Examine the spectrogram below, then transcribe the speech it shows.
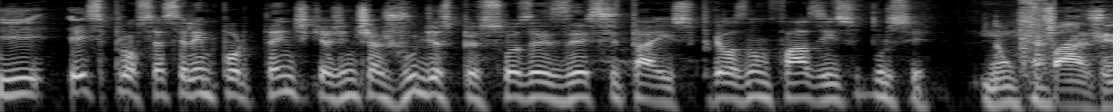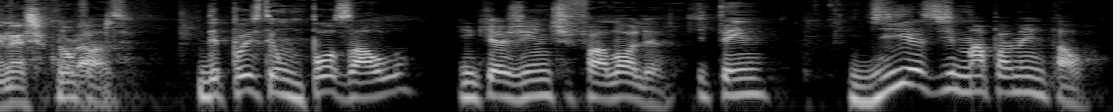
E esse processo é importante que a gente ajude as pessoas a exercitar isso, porque elas não fazem isso por si. Não é. fazem, né, Não fazem. Depois tem um pós-aula em que a gente fala, olha, que tem guias de mapa mental.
